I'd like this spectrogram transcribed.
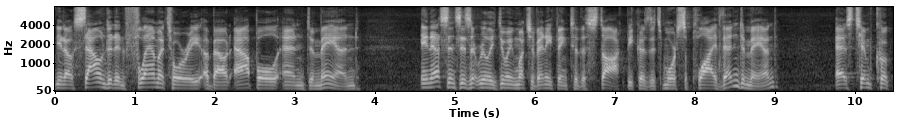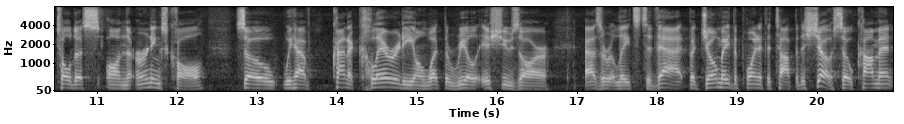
you know sounded inflammatory about Apple and demand, in essence, isn't really doing much of anything to the stock because it's more supply than demand, as Tim Cook told us on the earnings call. So we have kind of clarity on what the real issues are as it relates to that. But Joe made the point at the top of the show. So comment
